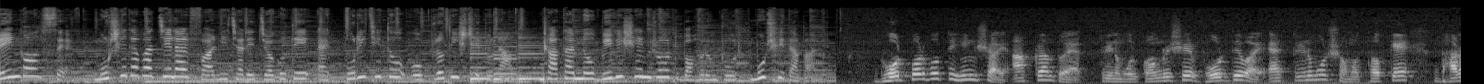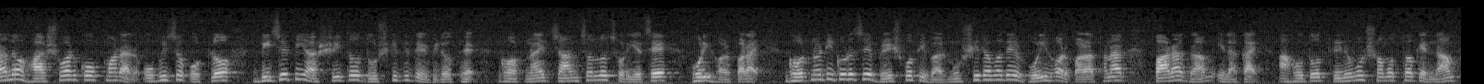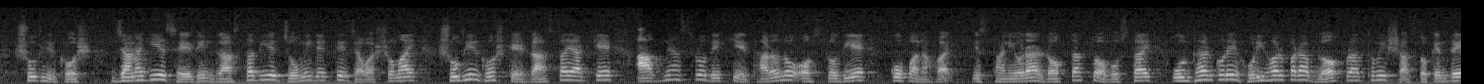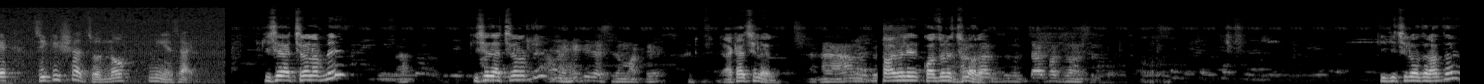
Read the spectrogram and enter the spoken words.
Bengal safe, Murshidabad জেলায় ফার্নিচারের জগতে এক পরিচিত ও প্রতিষ্ঠিত নাম। সাতান্ন বিবিসেন রোড, বহরমপুর, মুর্শিদাবাদ। ভোট পরবর্তী হিংসায় আক্রান্ত এক তৃণমূল কংগ্রেসের ভোট দেওয়ায় এক তৃণমূল সমর্থককে ধারালো হাসুয়ার কোপ মারার অভিযোগ উঠল বিজেপি আশ্রিত দুষ্কৃতীদের বিরুদ্ধে। ঘটনায় চাঞ্চল্য ছড়িয়েছে হরিহরপাড়ায়। ঘটনাটি ঘটেছে বৃহস্পতিবার মুর্শিদাবাদের হরিহরপাড়া থানার পাড়া গ্রাম এলাকায়। আহত তৃণমূল সমর্থকের নাম সুধীর ঘোষ। জানা গিয়েছে এদিন রাস্তা দিয়ে জমি দেখতে যাওয়ার সময় সুধীর ঘোষকে রাস্তায় আটকে আগ্নেয়াস্ত্র দেখিয়ে ধারালো অস্ত্র দিয়ে কোপানো হয়। স্থানীয়রা রক্তাক্ত অবস্থায় উদ্ধার করে হরিহরপাড়া ব্লক প্রাথমিক স্বাস্থ্যকেন্দ্রে চিকিৎসার জন্য নিয়ে যায়। কিসে যাচ্ছিলেন আপনি? কিসে যাচ্ছিলেন আপনি? আমি হেঁটে যাচ্ছিলাম মাঠে। একা ছিলেন? হ্যাঁ আমি সবাই মিলে কজনের ছিল ওরা? চার পাঁচ জন ছিল। কি কি ছিল ওদের হাতে?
